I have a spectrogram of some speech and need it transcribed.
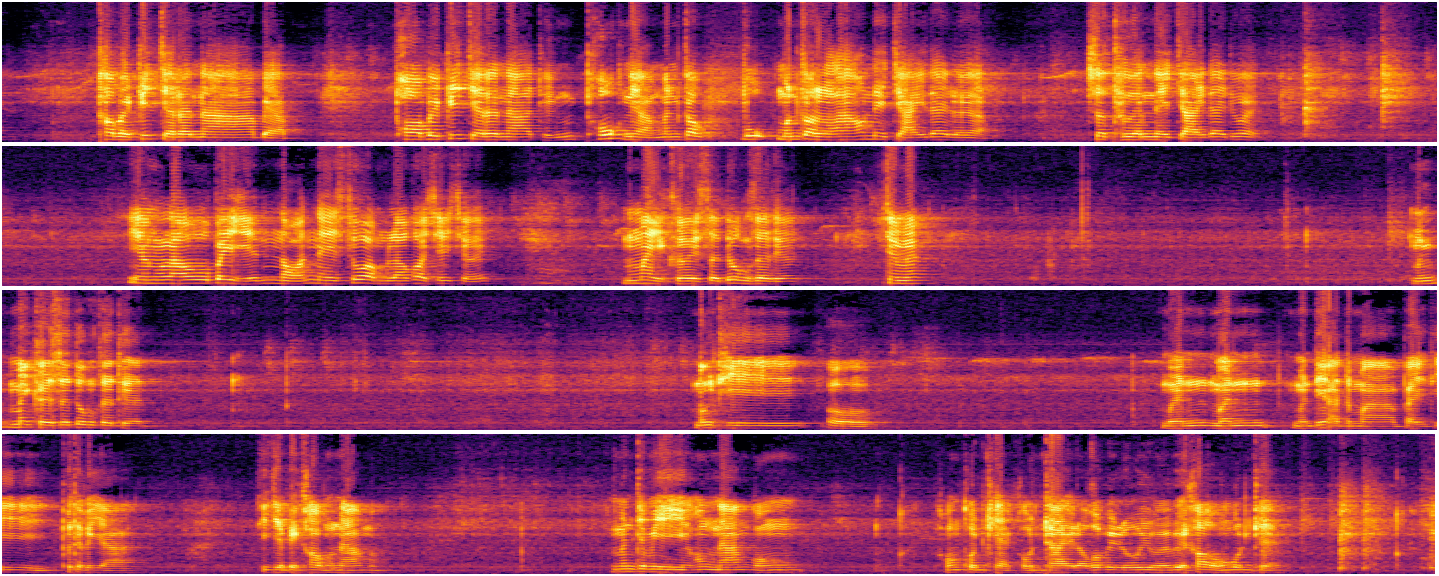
เข้าไปพิจารณาแบบพอไปพิจารณาถึงทุกเนี่ยมันก็ปุมันก็ล้าวในใจได้เลยอะสะเทือนในใจได้ด้วย อย่างเราไปเห็นหนอนในส้วมเราก็เฉยๆ ไม่เคยสะดุ้งสะเทือนใช่ไหมมันไม่เคยสะดุ้งสะเทือน บางทีโอ้เหมือนเหมือนเหมือนที่อาตมาไปที่พุทธกยา ที่จะไปเข้าห้องน้ำมันจะมีห้องน้ำของของคนแขกคนไทย เราก็ไม่รู้อยู่ไหมไปเข้าของคนแขก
